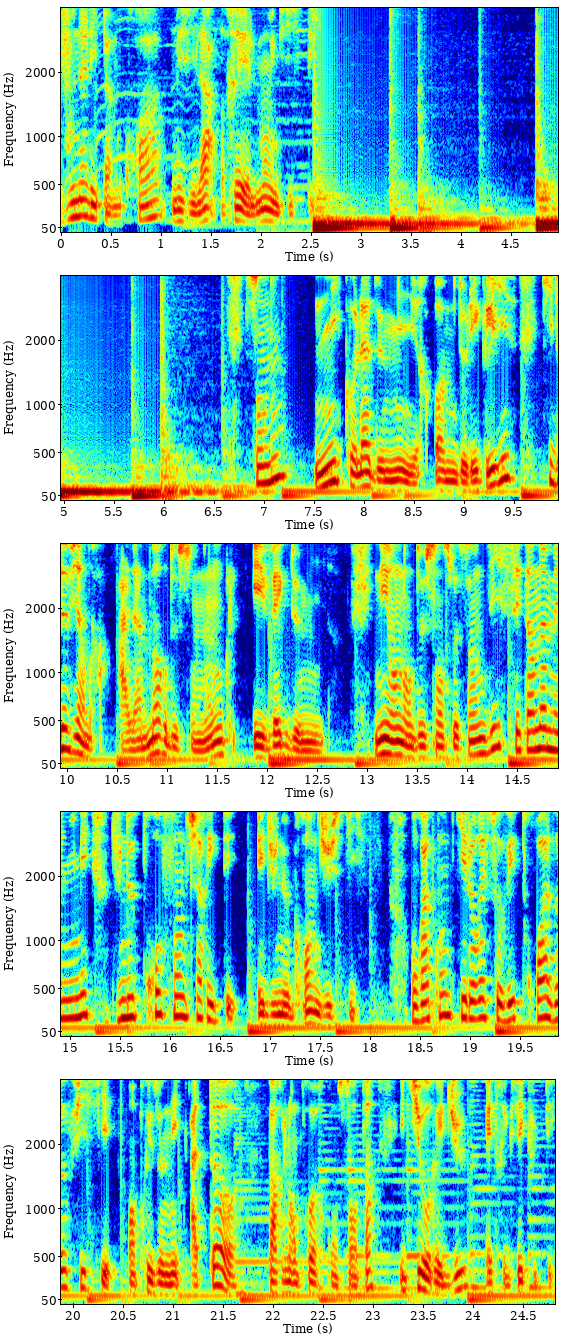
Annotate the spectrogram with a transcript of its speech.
Vous n'allez pas me croire, mais il a réellement existé. Son nom Nicolas de Myre, homme de l'Église, qui deviendra, à la mort de son oncle, évêque de Myre. Né en l'an 270, c'est un homme animé d'une profonde charité et d'une grande justice. On raconte qu'il aurait sauvé trois officiers, emprisonnés à tort par l'empereur Constantin et qui auraient dû être exécutés.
